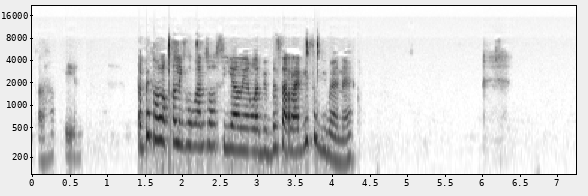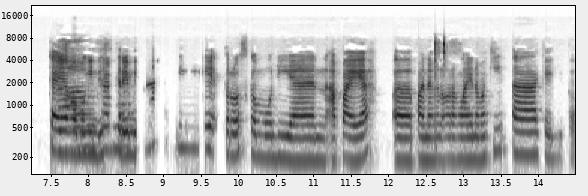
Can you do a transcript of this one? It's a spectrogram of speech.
diterapin. Tapi kalau ke lingkungan sosial yang lebih besar lagi tuh gimana kayak um, ngomongin diskriminasi terus kemudian apa ya uh, pandangan orang lain sama kita kayak gitu.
